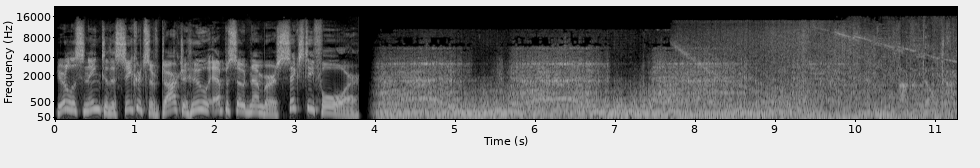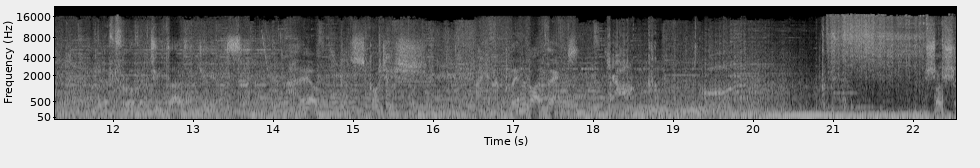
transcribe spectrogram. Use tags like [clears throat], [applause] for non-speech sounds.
You're listening to The Secrets of Doctor Who, episode number 64. I'm a doctor. I've lived for over 2,000 years. I am Scottish. I can complain about things. Shush.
